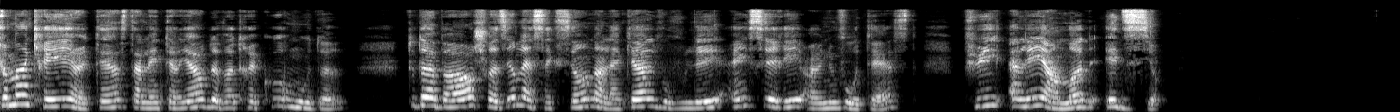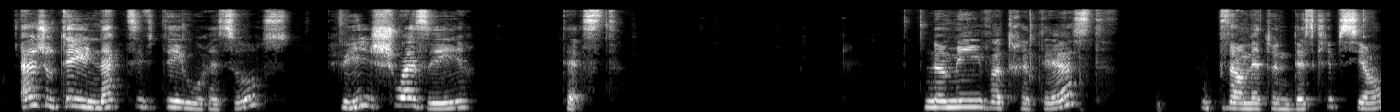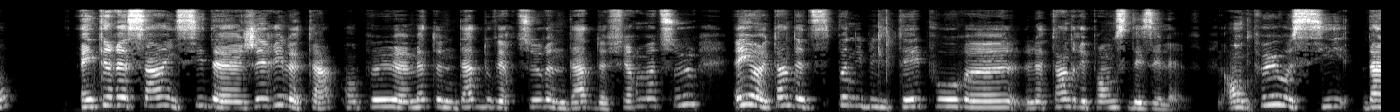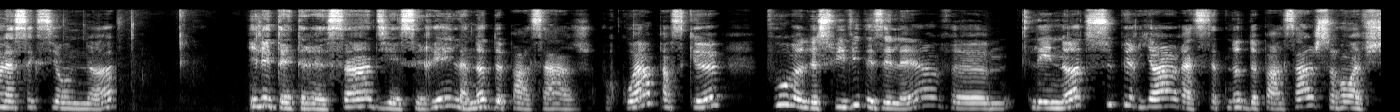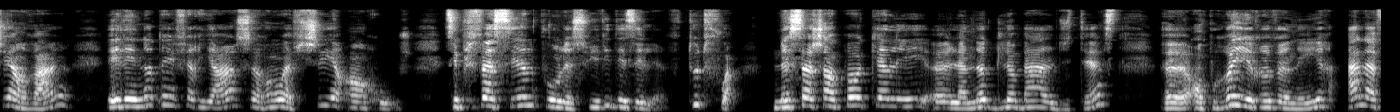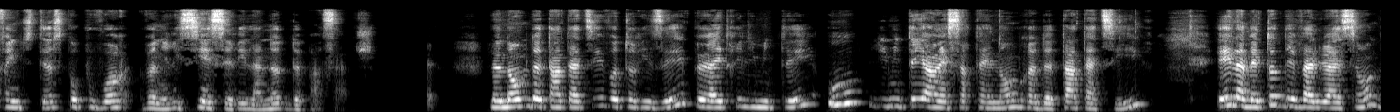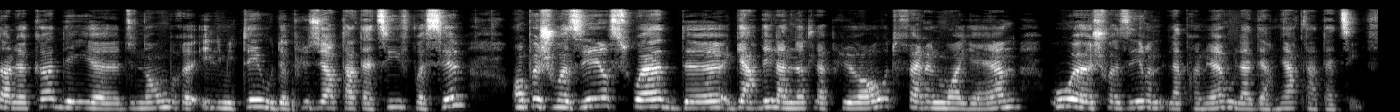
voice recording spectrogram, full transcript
Comment créer un test à l'intérieur de votre cours Moodle? Tout d'abord, choisir la section dans laquelle vous voulez insérer un nouveau test, puis aller en mode édition. Ajouter une activité ou ressource, puis choisir test. Nommez votre test. Vous pouvez en mettre une description, Intéressant ici de gérer le temps. On peut euh, mettre une date d'ouverture, une date de fermeture et un temps de disponibilité pour euh, le temps de réponse des élèves. On peut aussi, dans la section notes, il est intéressant d'y insérer la note de passage. Pourquoi? Parce que pour le suivi des élèves, euh, les notes supérieures à cette note de passage seront affichées en vert et les notes inférieures seront affichées en rouge. C'est plus facile pour le suivi des élèves. Toutefois, ne sachant pas quelle est euh, la note globale du test, euh, on pourra y revenir à la fin du test pour pouvoir venir ici insérer la note de passage. Le nombre de tentatives autorisées peut être illimité ou limité à un certain nombre de tentatives. Et la méthode d'évaluation, dans le cas euh, du nombre illimité ou de plusieurs tentatives possibles, on peut choisir soit de garder la note la plus haute, faire une moyenne, ou euh, choisir la première ou la dernière tentative.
